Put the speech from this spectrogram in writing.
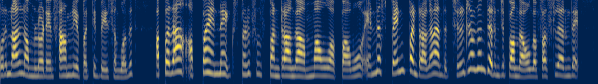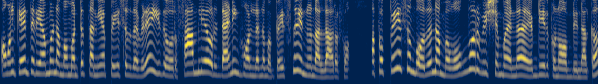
ஒரு நாள் நம்மளுடைய ஃபேமிலியை பற்றி பேசும்போது அப்போ தான் அப்பா என்ன எக்ஸ்பென்சஸ் பண்ணுறாங்க அம்மாவும் அப்பாவும் என்ன ஸ்பெண்ட் பண்ணுறாங்கன்னு அந்த சில்ட்ரனும் தெரிஞ்சுப்பாங்க. அவங்க ஃபர்ஸ்ட்ல இருந்தே. அவங்களுக்கே தெரியாமல் நம்ம மட்டும் தனியாக பேசுகிறத விட இது ஒரு ஃபேமிலியாக ஒரு டைனிங் ஹாலில் நம்ம பேசினா இன்னும் நல்லாயிருக்கும் அப்போ பேசும்போது நம்ம ஒவ்வொரு விஷயமும் என்ன எப்படி இருக்கணும் அப்படின்னாக்கா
